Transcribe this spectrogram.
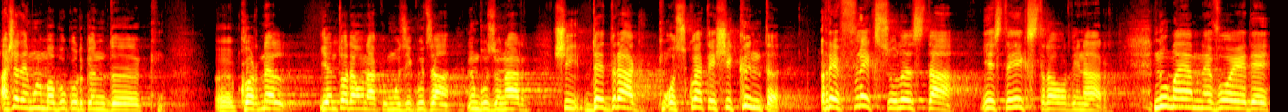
Așa de mult mă bucur când uh, uh Cornel e întotdeauna cu muzicuța în buzunar și de drag o scoate și cântă reflexul ăsta este extraordinar. Nu mai am nevoie de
